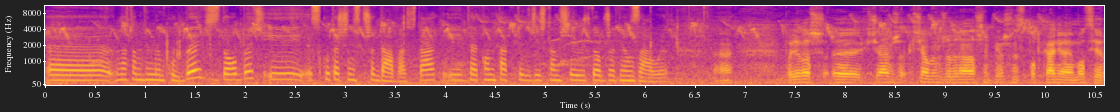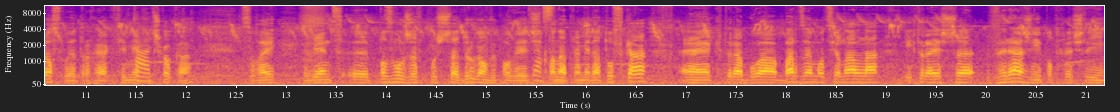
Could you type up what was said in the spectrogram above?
e, na tamtym rynku być, zdobyć i skutecznie sprzedawać, tak? I te kontakty gdzieś tam się już dobrze wiązały. Ponieważ e, chciałem, że, chciałbym, żeby na naszym pierwszym spotkaniu emocje rosły, trochę jak w filmie Tak. Hitchcocka. Słuchaj, więc y, pozwól, że wpuszczę drugą wypowiedź Jasne. pana premiera Tuska, e, która była bardzo emocjonalna i która jeszcze wyraźniej podkreśli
